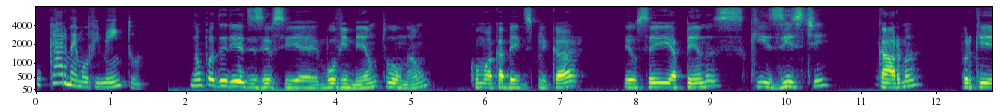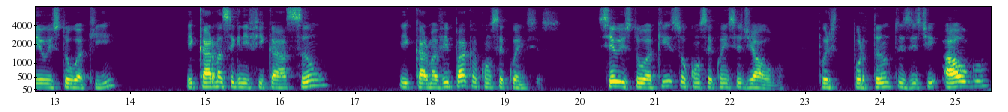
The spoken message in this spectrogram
o karma é movimento? Não poderia dizer se é movimento ou não. Como acabei de explicar, eu sei apenas que existe karma porque eu estou aqui, e karma significa ação, e karma vipaka consequências. Se eu estou aqui, sou consequência de algo. portanto, existe algo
